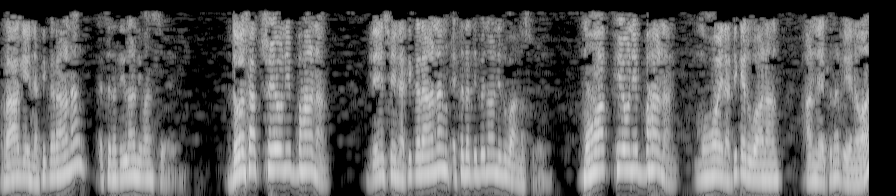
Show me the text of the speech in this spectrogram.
රාගේ නැති කරා නම් එතන තියෙනවා නිවන් සෝය. දෝෂක්ෂයෝ නිබ්බානං. දේශේ නැති කරා නම් එතන තිබෙනවා නිර්වාණ සෝය. මොහක්ඛයෝ නිබ්බානං. මොහොය නැති කරුවා නම් අන්න එතන තියෙනවා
